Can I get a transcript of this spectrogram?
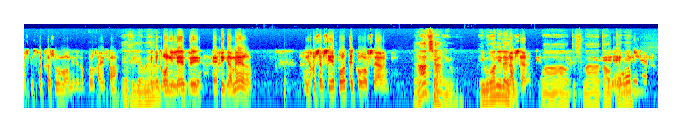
יש משחק חשוב מאוד נגד הפועל חיפה. איך ייגמר? נגד רוני לוי, איך ייגמר? אני חושב שיהיה פה עוד תיקו רב שערים. רב שערים? עם רוני לוי? רב שערים. כן. וואו, תשמע, אתה אופטימי. עם רוני לוי.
